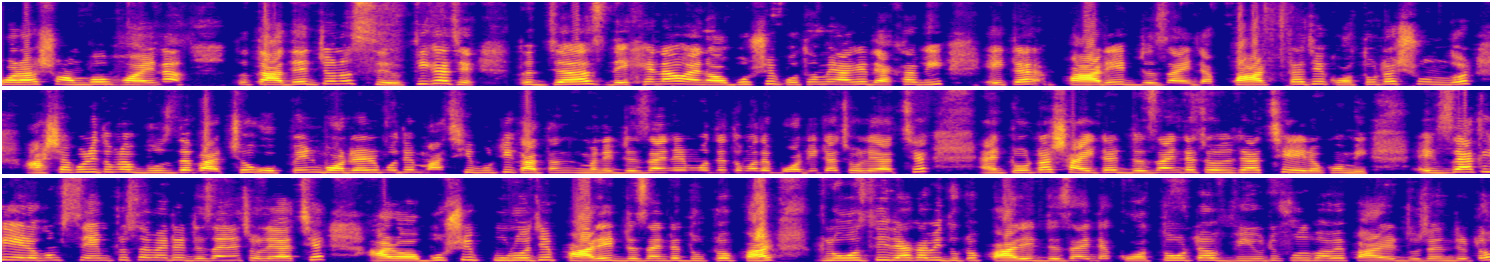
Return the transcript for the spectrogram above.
পরা সম্ভব হয় না। তো তাদের জন্য সিল্ক ঠিক আছে? তো জাস্ট দেখে নাও এন্ড অবশ্যই প্রথমে আগে দেখাবি এটা পাড়ের ডিজাইনটা পাড়টা যে কতটা সুন্দর, আশা করি তোমরা বুঝতে পারছ। ওপেন বর্ডারের মধ্যে মাছি বুটি কাতান মানে ডিজাইনের মধ্যে তোমাদের বডিটা চলে যাচ্ছে এন্ড টোটাল শাড়িটার ডিজাইনটা চলে যাচ্ছে এরকমই। এক্স্যাক্টলি এরকম সেম টু সেম একটা ডিজাইনে চলে যাচ্ছে। আর অবশ্যই পুরো যে পাড়ের ডিজাইনটা দুটো পার ক্লোজলি দেখাবি দুটো পাড়ের ডিজাইনটা কতটা বিউটিফুল ভাবে পাড়ের ডিজাইন দুটো।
